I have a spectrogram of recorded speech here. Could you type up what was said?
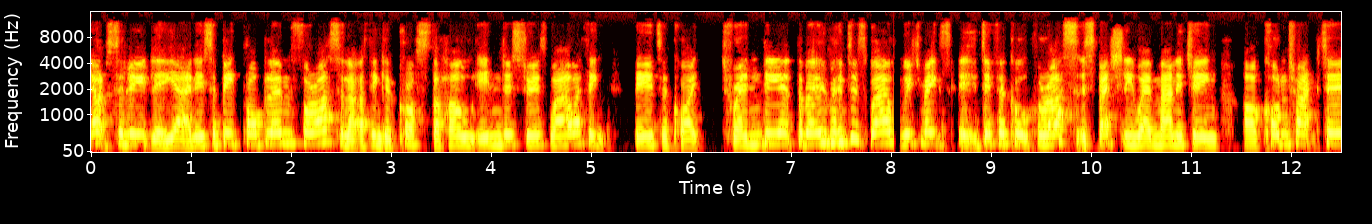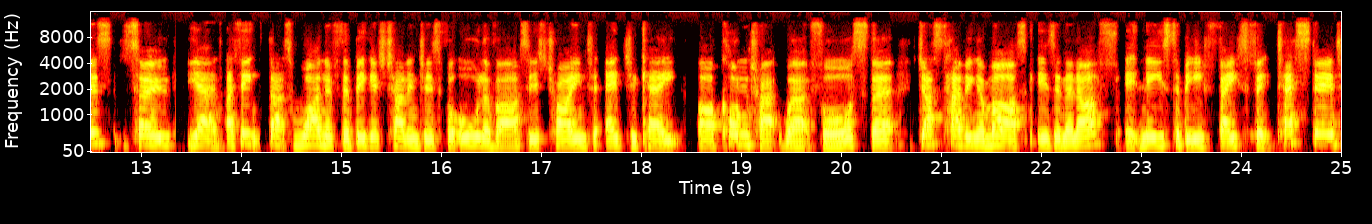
Absolutely, yeah. And it's a big problem for us. And I think across the whole industry as well. I think beards are quite trendy at the moment as well, which makes it difficult for us, especially when managing our contractors. So, yeah, I think that's one of the biggest challenges for all of us is trying to educate our contract workforce that just having a mask isn't enough. It needs to be face fit tested.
